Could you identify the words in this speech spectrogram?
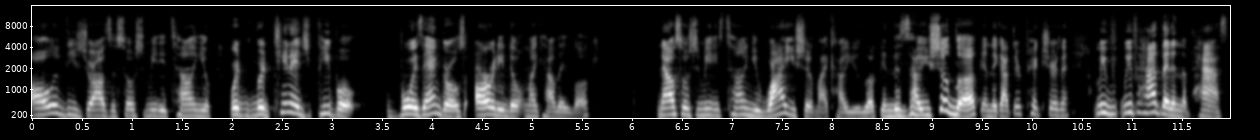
all of these draws of social media telling you we're teenage people boys and girls already don't like how they look now social media is telling you why you shouldn't like how you look and this is how you should look and they got their pictures and i mean we've, we've had that in the past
